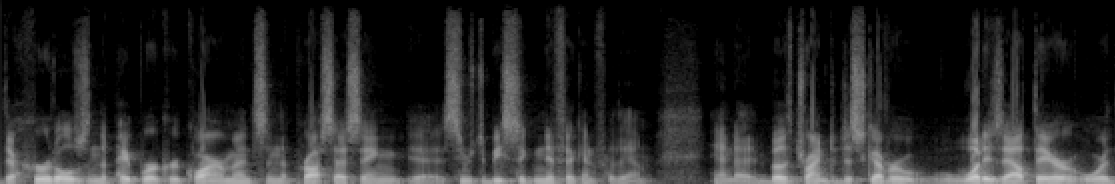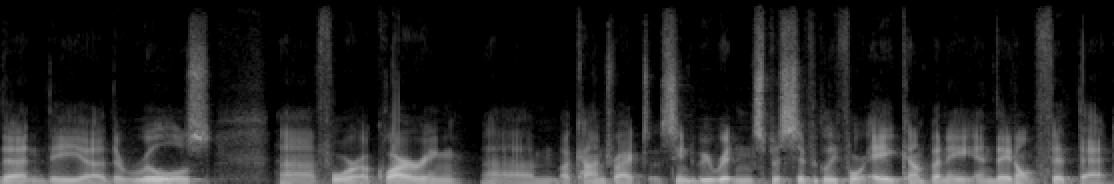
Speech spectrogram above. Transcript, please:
the hurdles and the paperwork requirements and the processing uh, seems to be significant for them. And uh, both trying to discover what is out there or that the, uh, the rules uh, for acquiring um, a contract seem to be written specifically for a company and they don't fit that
